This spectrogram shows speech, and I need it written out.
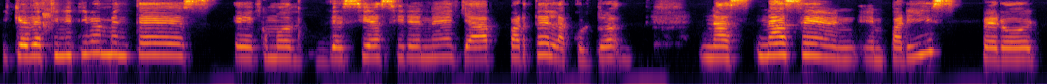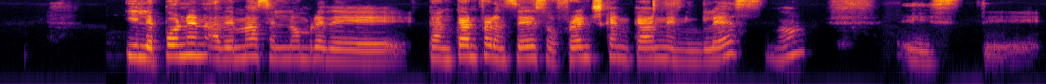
Y que, definitivamente es, eh, como decía Sirene, ya parte de la cultura, nace en, en París, pero y le ponen además el nombre de Cancan francés o French Cancan en inglés, ¿no? Este,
